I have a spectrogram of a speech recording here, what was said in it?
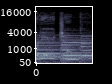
Audio Jungle.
